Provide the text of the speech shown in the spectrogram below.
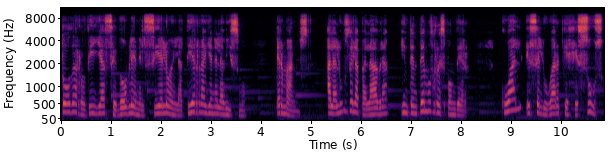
toda rodilla se doble en el cielo, en la tierra y en el abismo. Hermanos, a la luz de la palabra, intentemos responder, ¿cuál es el lugar que Jesús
